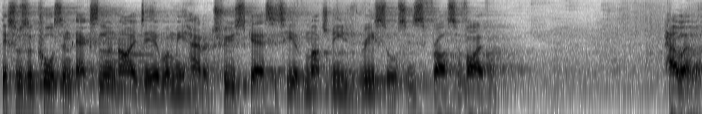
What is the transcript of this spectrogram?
This was, of course, an excellent idea when we had a true scarcity of much needed resources for our survival. However,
